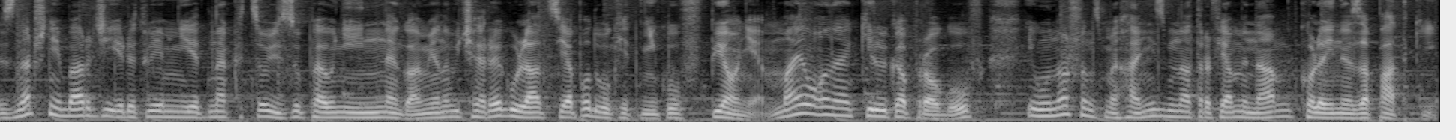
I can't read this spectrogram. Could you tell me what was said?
Znacznie bardziej irytuje mnie jednak coś zupełnie innego, a mianowicie regulacja podłokietników w pionie. Mają one kilka progów i unosząc mechanizm natrafiamy na kolejne zapadki.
